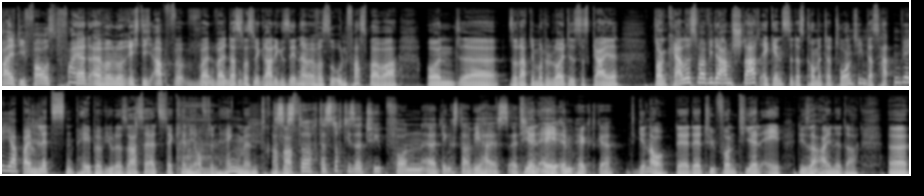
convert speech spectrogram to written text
bald die Faust, feiert einfach nur richtig ab, weil, weil das, was wir gerade gesehen haben, einfach so unfassbar war. Und äh, so nach dem Motto, Leute, ist das geil. Don Callis war wieder am Start, ergänzte das Kommentatorenteam. Das hatten wir ja beim letzten Pay-Per-View. Da saß er, als der Kenny ah. auf den Hangman traf. Das ist doch, das ist doch dieser Typ von äh, Dingstar, wie heißt äh, TNA. TNA Impact, gell? Genau, der, der Typ von TNA, dieser mhm. eine da. Äh,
